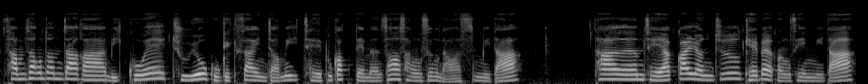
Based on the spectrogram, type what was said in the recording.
삼성전자가 미코의 주요 고객사인 점이 재부각되면서 상승 나왔습니다. 다음 제약 관련주 개별 강세입니다.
